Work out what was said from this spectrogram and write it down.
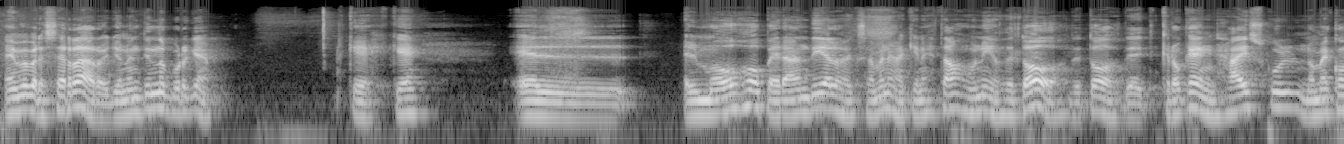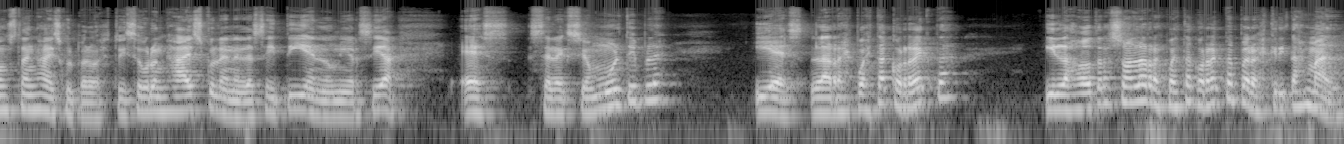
A mí me parece raro, yo no entiendo por qué. Que es que el, el modus operandi de los exámenes aquí en Estados Unidos, de todos, de todos, de, creo que en high school, no me consta en high school, pero estoy seguro en high school, en el SAT, en la universidad, es selección múltiple y es la respuesta correcta y las otras son la respuesta correcta pero escritas mal.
